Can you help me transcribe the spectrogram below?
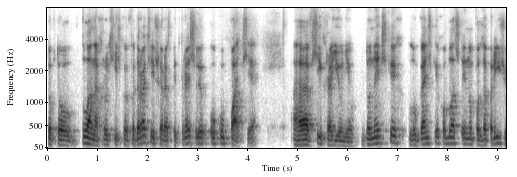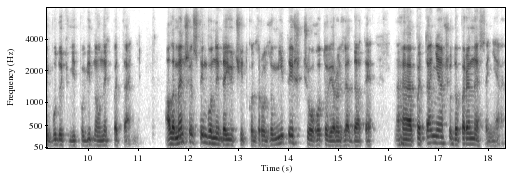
Тобто, в планах Російської Федерації, ще раз підкреслюю, окупація е, всіх районів Донецьких, Луганських областей, ну по Запоріжжю будуть відповідно у них питання. Але менше з тим вони дають чітко зрозуміти, що готові розглядати е, питання щодо перенесення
